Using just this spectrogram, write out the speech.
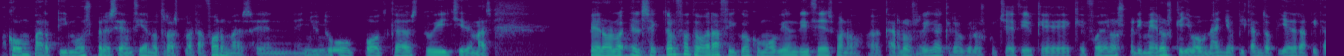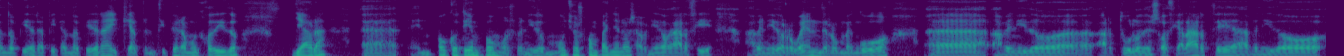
compartimos presencia en otras plataformas, en, en YouTube, podcast, Twitch y demás. Pero el sector fotográfico, como bien dices, bueno, Carlos Riga creo que lo escuché decir que, fue de los primeros que lleva un año picando piedra, picando piedra, picando piedra y que al principio era muy jodido. Y ahora, eh, en poco tiempo, hemos venido muchos compañeros, ha venido Garci, ha venido Rubén de Rumbenguo, eh, ha venido eh, Arturo de Social Arte, ha venido,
